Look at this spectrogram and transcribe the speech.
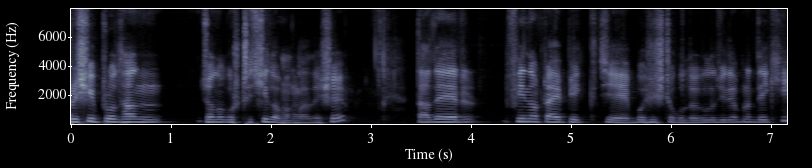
কৃষি প্রধান জনগোষ্ঠী ছিল বাংলাদেশে তাদের ফিনোটাইপিক যে বৈশিষ্ট্যগুলো এগুলো যদি আমরা দেখি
